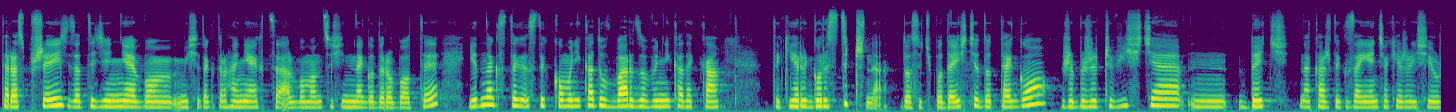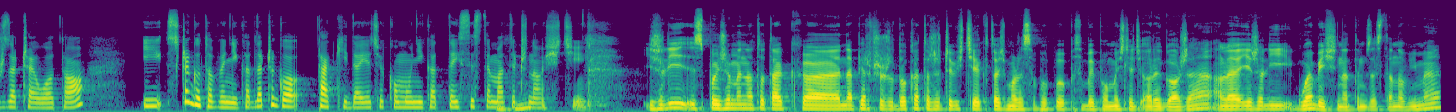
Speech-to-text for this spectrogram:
teraz przyjść, za tydzień nie, bo mi się tak trochę nie chce, albo mam coś innego do roboty. Jednak z, te, z tych komunikatów bardzo wynika taka takie rygorystyczne dosyć podejście do tego, żeby rzeczywiście mm, być na każdych zajęciach, jeżeli się już zaczęło to. I z czego to wynika? Dlaczego taki dajecie komunikat tej systematyczności? Jeżeli spojrzymy na to tak e, na pierwszy rzut oka, to rzeczywiście ktoś może sobie pomyśleć o rygorze, ale jeżeli głębiej się nad tym zastanowimy,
